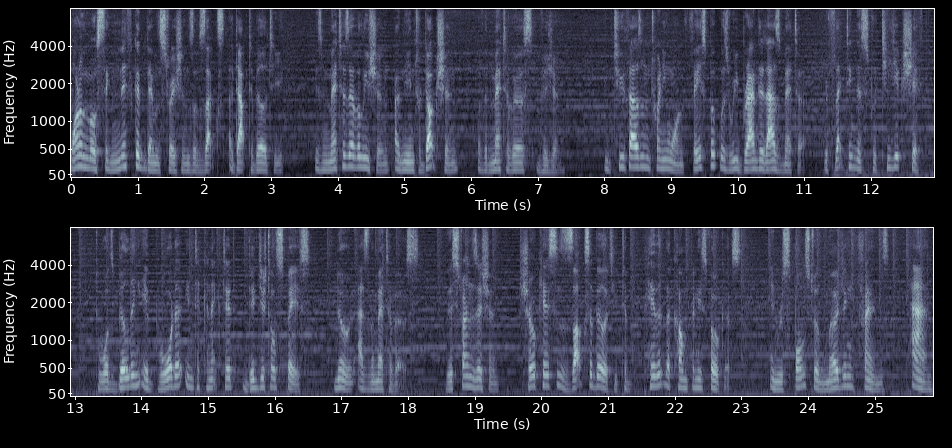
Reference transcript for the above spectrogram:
One of the most significant demonstrations of Zuck's adaptability is Meta's evolution and the introduction of the metaverse vision. In 2021, Facebook was rebranded as Meta, reflecting a strategic shift towards building a broader interconnected digital space known as the metaverse. This transition showcases Zuck's ability to pivot the company's focus in response to emerging trends and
